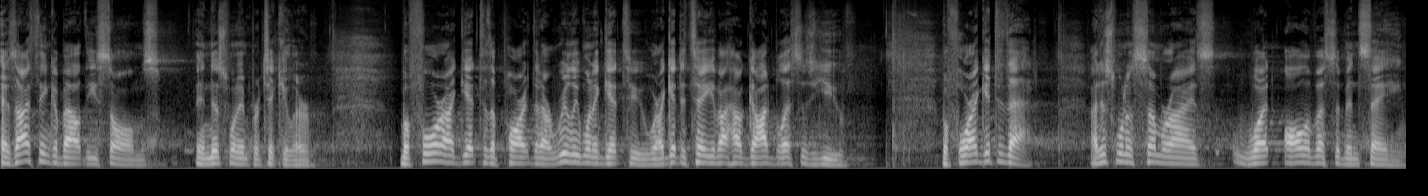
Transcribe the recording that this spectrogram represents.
As I think about these Psalms, and this one in particular, before I get to the part that I really want to get to, where I get to tell you about how God blesses you, before I get to that, I just want to summarize what all of us have been saying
